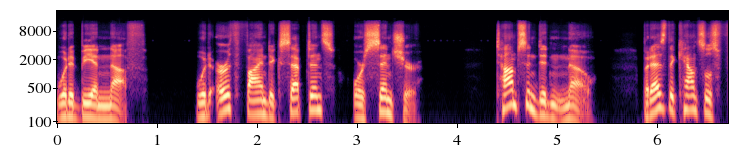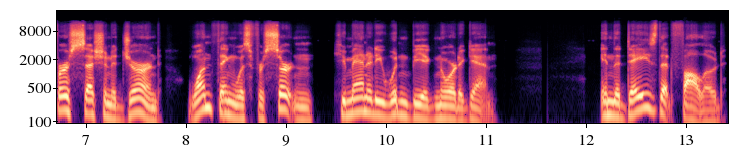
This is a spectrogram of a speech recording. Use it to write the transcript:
Would it be enough? Would Earth find acceptance or censure? Thompson didn't know, but as the Council's first session adjourned, one thing was for certain, humanity wouldn't be ignored again. In the days that followed,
